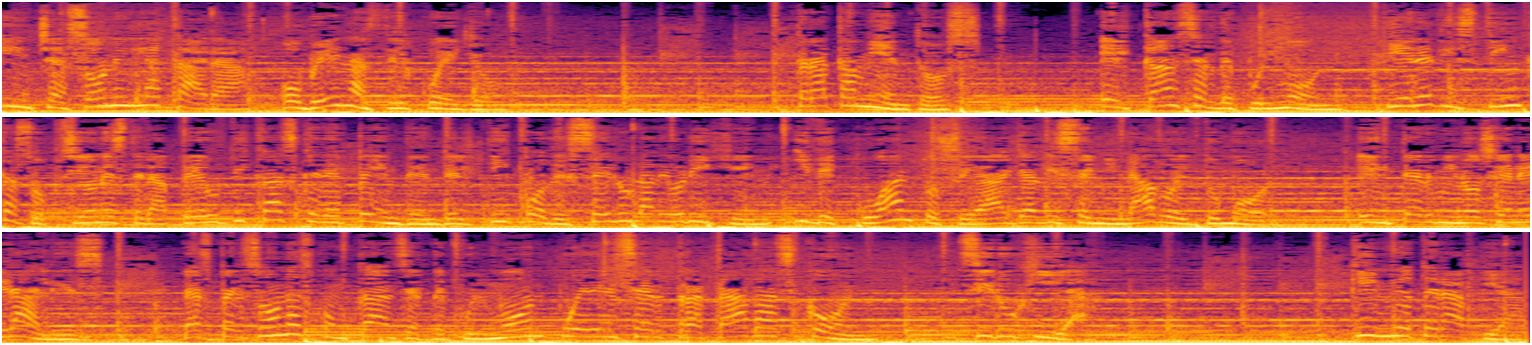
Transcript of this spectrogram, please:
hinchazón en la cara o venas del cuello. Tratamientos. El cáncer de pulmón tiene distintas opciones terapéuticas que dependen del tipo de célula de origen y de cuánto se haya diseminado el tumor. En términos generales, las personas con cáncer de pulmón pueden ser tratadas con cirugía, quimioterapia,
